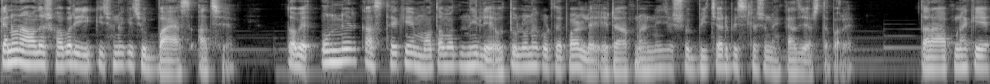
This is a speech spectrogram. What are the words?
কেননা আমাদের সবারই কিছু না কিছু বায়াস আছে। তবে অন্যের কাছ থেকে মতামত নিলে ও তুলনা করতে পারলে এটা আপনার নিজস্ব বিচার বিশ্লেষণে কাজে আসতে পারে। তারা আপনাকে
